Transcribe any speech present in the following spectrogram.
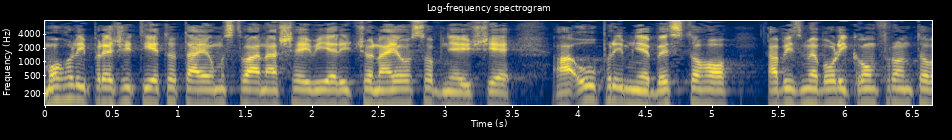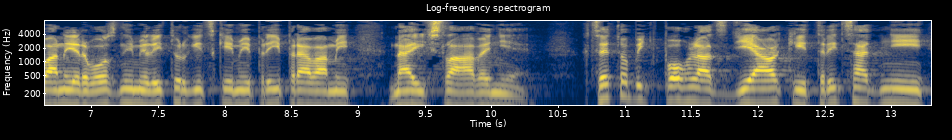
mohli prežiť tieto tajomstvá našej viery čo najosobnejšie a úprimne bez toho, aby sme boli konfrontovaní rôznymi liturgickými prípravami na ich slávenie. Chce to byť pohľad z diálky 30 dní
